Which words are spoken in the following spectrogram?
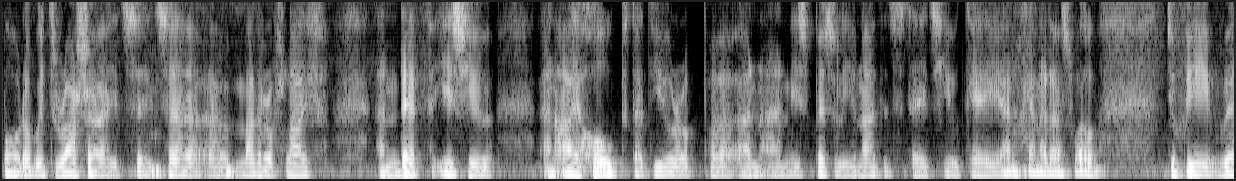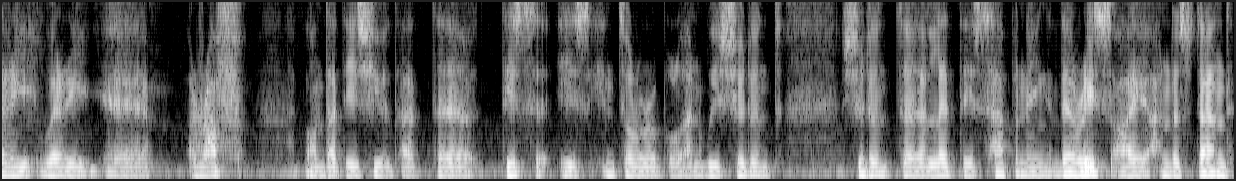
border with Russia. It's it's a, a matter of life and death issue and I hope that Europe uh, and, and especially United States, UK, and Canada as well, to be very, very uh, rough on that issue. That uh, this is intolerable, and we shouldn't shouldn't uh, let this happening. There is, I understand,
